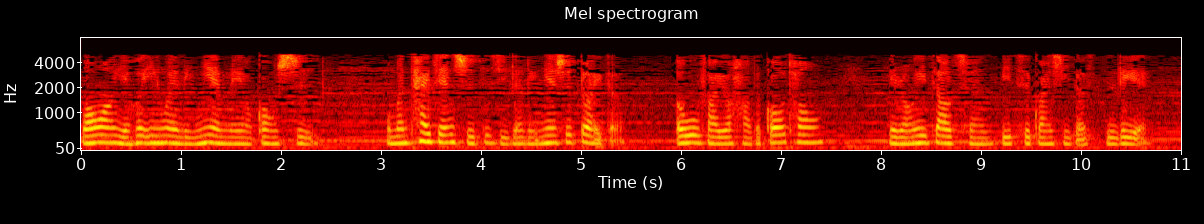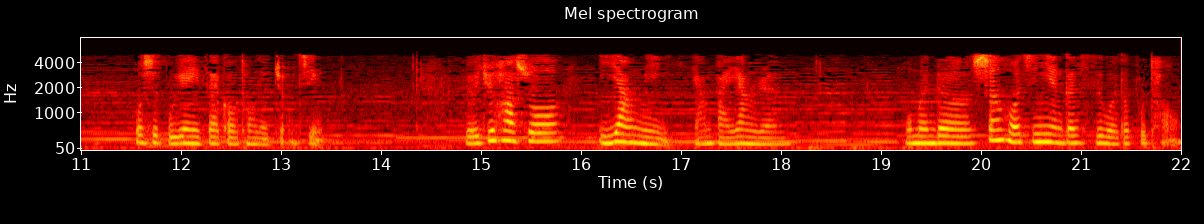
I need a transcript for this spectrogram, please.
往往也会因为理念没有共识，我们太坚持自己的理念是对的，而无法有好的沟通。也容易造成彼此关系的撕裂，或是不愿意再沟通的窘境。有一句话说：“一样米养百样人。”我们的生活经验跟思维都不同，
